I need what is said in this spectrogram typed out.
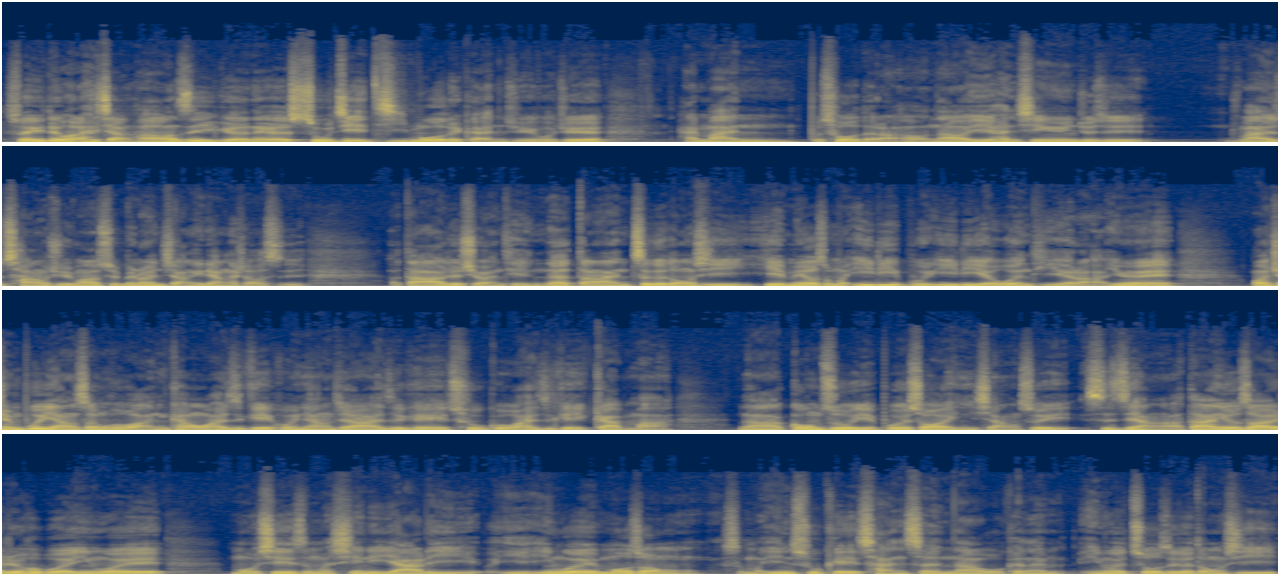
所以对我来讲，好像是一个那个疏解寂寞的感觉。我觉得。还蛮不错的啦，然后也很幸运，就是反正就插上去嘛，随便乱讲一两个小时，大家就喜欢听。那当然，这个东西也没有什么毅力不毅力的问题了啦，因为完全不一样的生活啊。你看，我还是可以回娘家，还是可以出国，还是可以干嘛？那工作也不会受到影响，所以是这样啊。当然，有朝一日会不会因为某些什么心理压力，也因为某种什么因素给产生，那我可能因为做这个东西，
